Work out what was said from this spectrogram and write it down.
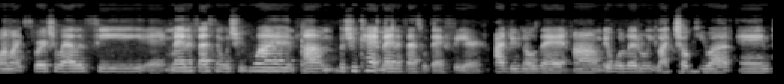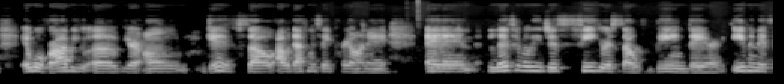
on like spirituality and manifesting what you want. Um, but you can't manifest with that fear. I do know that. Um, it will literally like choke you up and it will rob you of your own gift. So I would definitely say pray on it and literally just see yourself being there, even if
